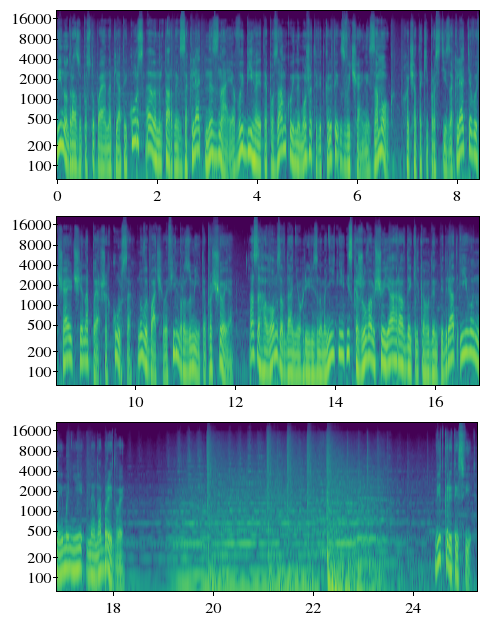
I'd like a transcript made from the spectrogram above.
Він одразу поступає на п'ятий курс, а елементарних заклять не знає. Ви бігаєте по замку і не можете відкрити звичайний замок. Хоча такі прості закляття вивчають ще на перших курсах. Ну ви бачили фільм, розумієте про що я. А загалом завдання у грі різноманітні, і скажу вам, що я грав декілька годин підряд, і вони мені не набридли. Відкритий світ.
